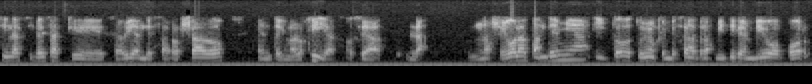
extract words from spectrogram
sin las iglesias que se habían desarrollado en tecnologías. O sea, la, nos llegó la pandemia y todos tuvimos que empezar a transmitir en vivo por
